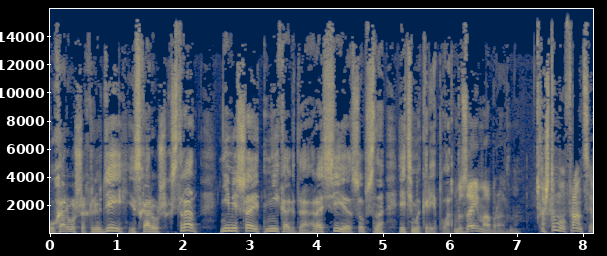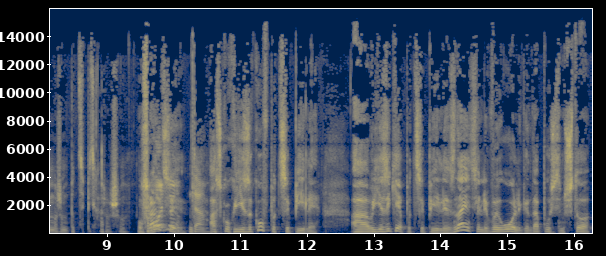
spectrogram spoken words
у хороших людей из хороших стран не мешает никогда. Россия, собственно, этим и крепла. Взаимообратно. А что мы у Франции можем подцепить хорошего? У Франции? Да. А сколько языков подцепили? А в языке подцепили. Знаете ли вы, Ольга, допустим, что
